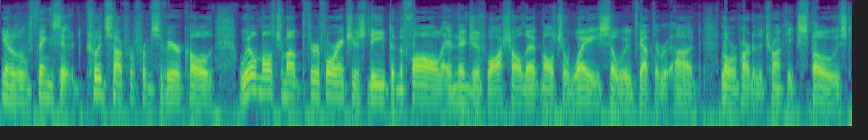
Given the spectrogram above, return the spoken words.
you know things that could suffer from severe cold, we'll mulch them up three or four inches deep in the fall, and then just wash all that mulch away. So we've got the uh, lower part of the trunk exposed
